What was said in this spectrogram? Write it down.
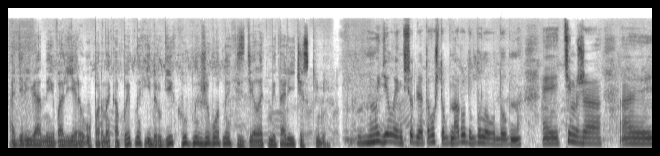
а деревянные вольеры у парнокопытных и других крупных животных сделать металлическими. Мы делаем все для того, чтобы народу было удобно. Э, тем же э,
